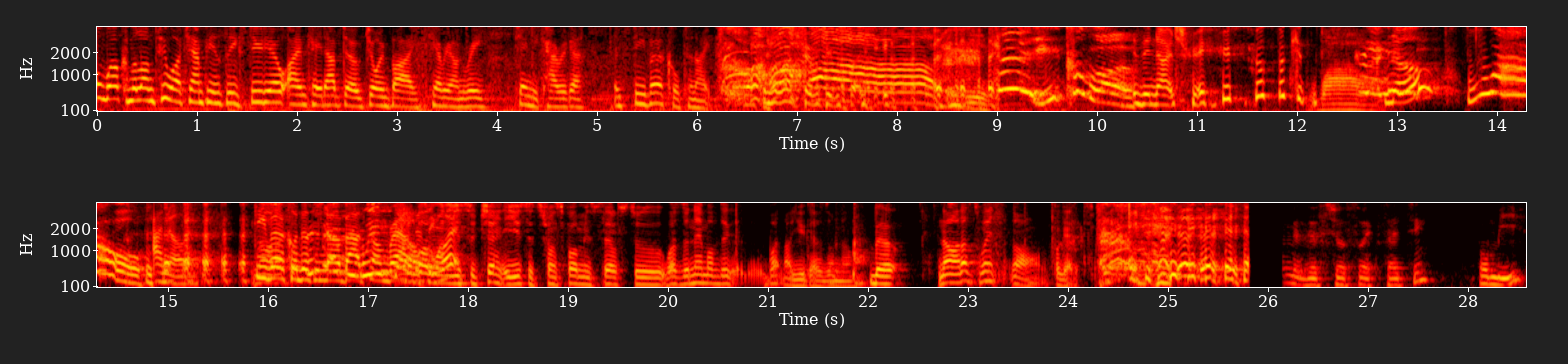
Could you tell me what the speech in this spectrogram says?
warm welcome along to our Champions League studio. I'm Kate Abdo, joined by Thierry Henry, Jamie Carragher, and Steve Urkel tonight. welcome along, everybody. Hey, come on! Is it not true? Look at- Wow. no? Wow! I know. Steve No, Urkel doesn't know about Tom Brown, does he? One What? used to change. He used to transform himself to what's the name of the what? No, you guys don't know. The, No, that's when. No, forget it. This show so exciting for me,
